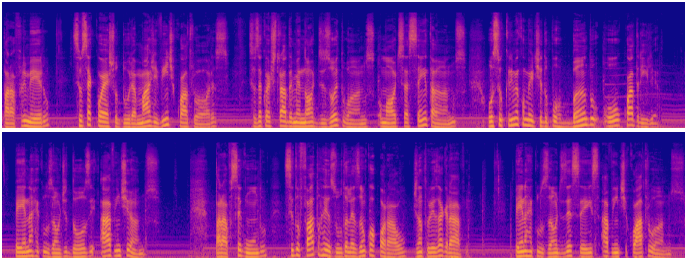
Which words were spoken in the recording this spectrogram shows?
Parágrafo 1. Se o sequestro dura mais de 24 horas, se o sequestrado é menor de 18 anos ou maior de 60 anos, ou se o crime é cometido por bando ou quadrilha. Pena reclusão de 12 a 20 anos. Parágrafo 2 se do fato resulta lesão corporal de natureza grave. Pena reclusão de 16 a 24 anos.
